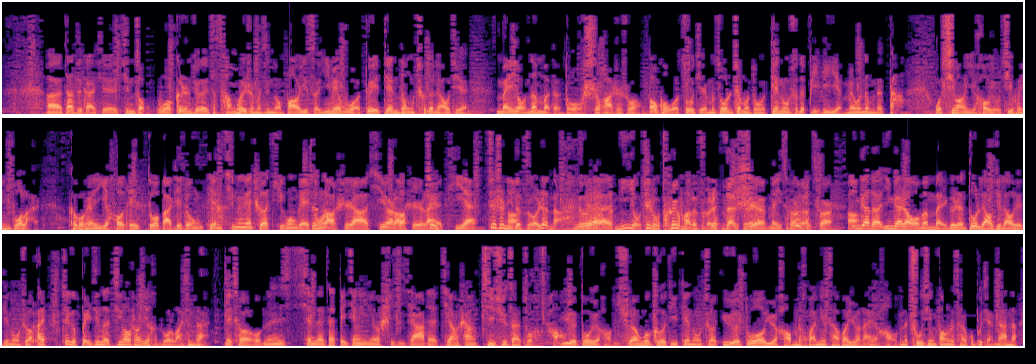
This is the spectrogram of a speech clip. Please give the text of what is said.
呃，再次感谢金总。我个人觉得惭愧什么，金总不好意思，因为我对电动车的了解没有那么的多。实话实说，包括我做节目做了这么多，电动车的比例也没有那么的大。我希望以后有机会您多来。可我们以后得多把这种电新能源车提供给董老师啊、新月老师来体验，这是你的责任呐，对，你有这种推广的责任在。是，没错，没错，应该的，应该让我们每个人都了解了解电动车。哎，这个北京的经销商也很多了吧？现在？没错，我们现在在北京已经有十几家的经销商，继续在做好，越多越好。全国各地电动车越多越好，我们的环境才会越来越好，我们的出行方式才会不简单的。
